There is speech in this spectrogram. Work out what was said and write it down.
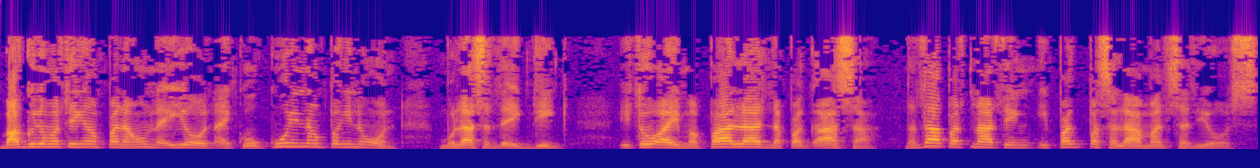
bago dumating ang panahon na iyon ay kukunin ng Panginoon mula sa daigdig. Ito ay mapalad na pag-asa na dapat nating ipagpasalamat sa Diyos.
